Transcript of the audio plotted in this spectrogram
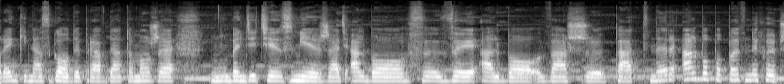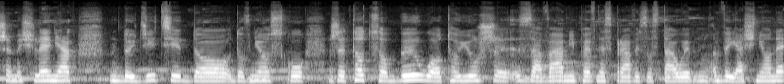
ręki na zgodę, prawda, to może mm, będziecie zmierzać albo wy, albo wasz partner, albo po pewnych przemyśleniach dojdziecie do, do wniosku, że to, co było, to już za wami pewne sprawy zostały mm, wyjaśnione,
